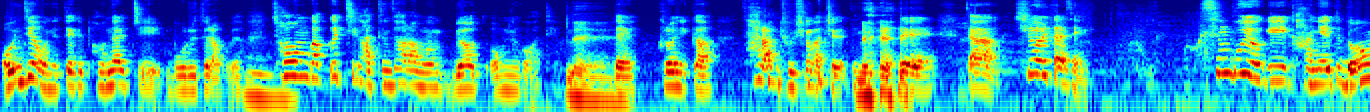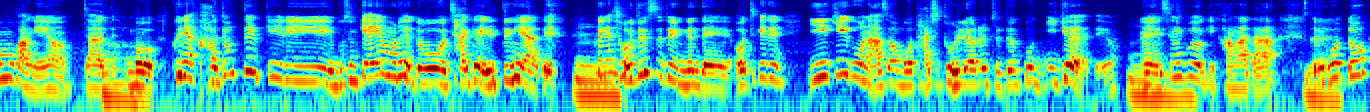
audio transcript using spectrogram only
언제 어느 때가 변할지 모르더라고요. 음. 처음과 끝이 같은 사람은 몇 없는 것 같아요. 네. 네. 그러니까 사람 조심하셔야 돼요. 네. 네. 자, 10월달생. 승부욕이 강해도 너무 강해요. 자, 아. 뭐, 그냥 가족들끼리 무슨 게임을 해도 자기가 1등 해야 돼. 음. 그냥 져줄 수도 있는데 어떻게든 이기고 나서 뭐 다시 돌려를 주든 꼭 이겨야 돼요. 음. 네, 승부욕이 강하다. 네. 그리고 또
